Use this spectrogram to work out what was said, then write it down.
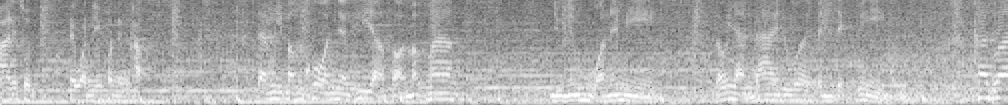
มากที่สุดในวันนี้คนหนึ่งครับ แต่มีบางคนเนี่ยที่อยากสอนมาก ๆ อยู่ในหัวเนี่ยมีแล้วอยากได้ด้วยเป็นเด็กผู้หญิงคาดว่า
